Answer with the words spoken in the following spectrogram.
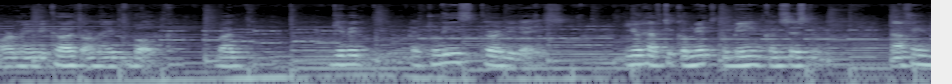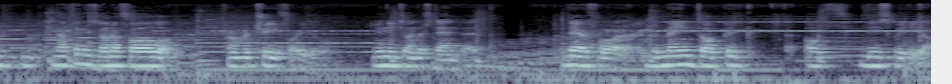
or maybe cut or maybe bulk, but give it at least 30 days. You have to commit to being consistent. Nothing, nothing's gonna fall from a tree for you. You need to understand that. Therefore, the main topic of this video,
